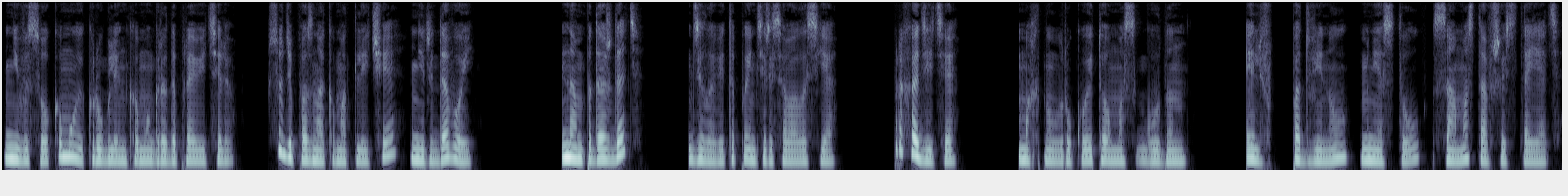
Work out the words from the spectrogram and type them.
невысокому и кругленькому градоправителю. Судя по знакам отличия, не рядовой. «Нам подождать?» — деловито поинтересовалась я. «Проходите», — махнул рукой Томас Гудон. Эльф подвинул мне стул, сам оставшись стоять.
